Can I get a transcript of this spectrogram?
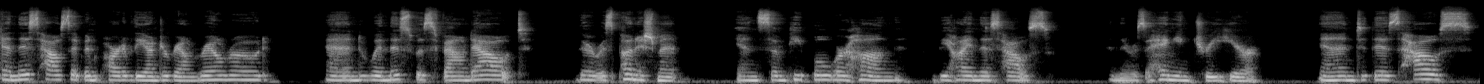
And this house had been part of the Underground Railroad. And when this was found out, there was punishment and some people were hung behind this house. And there was a hanging tree here. And this house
